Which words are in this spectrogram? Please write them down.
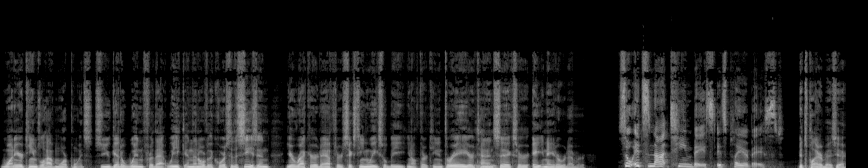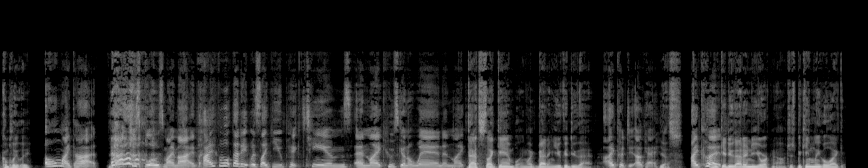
one of your teams will have more points. So you get a win for that week. And then over the course of the season, your record after 16 weeks will be, you know, 13 and three or 10 and mm-hmm. six or eight and eight or whatever. so it's not team based, it's player based. It's player based. Yeah, completely. Oh my god. That just blows my mind. I thought that it was like you picked teams and like who's going to win and like That's like gambling, like betting. You could do that. I could do okay. Yes. I could. You could. could do that in New York now. Just became legal like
